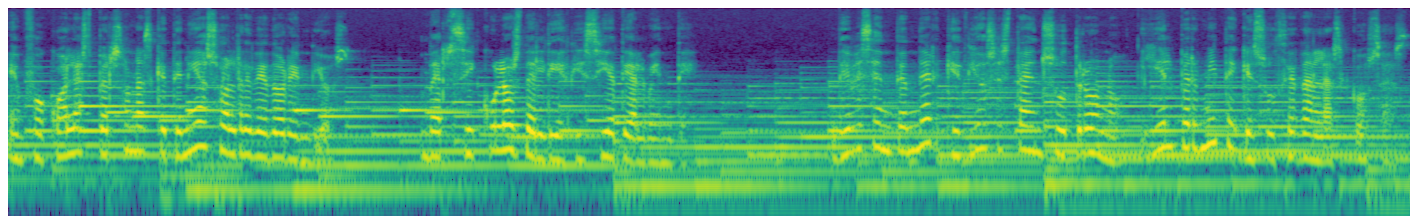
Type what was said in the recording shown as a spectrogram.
Enfocó a las personas que tenía a su alrededor en Dios. Versículos del 17 al 20. Debes entender que Dios está en su trono y Él permite que sucedan las cosas.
